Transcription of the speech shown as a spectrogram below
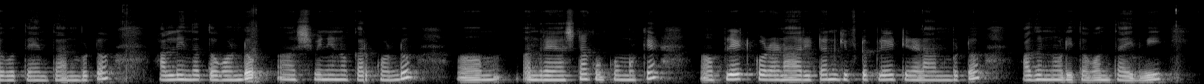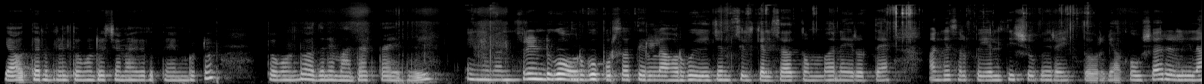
ಆಗುತ್ತೆ ಅಂತ ಅಂದ್ಬಿಟ್ಟು ಅಲ್ಲಿಂದ ತೊಗೊಂಡು ಅಶ್ವಿನಿನೂ ಕರ್ಕೊಂಡು ಅಂದರೆ ಅರ್ಶಿನ ಕುಂಕುಮಕ್ಕೆ ಪ್ಲೇಟ್ ಕೊಡೋಣ, ರಿಟರ್ನ್ ಗಿಫ್ಟ್ ಪ್ಲೇಟ್ ಇಡೋಣ ಅಂದ್ಬಿಟ್ಟು ಅದನ್ನು ನೋಡಿ ತೊಗೊತಾ ಇದ್ವಿ. ಯಾವ ಥರದ್ರಲ್ಲಿ ತೊಗೊಂಡ್ರೆ ಚೆನ್ನಾಗಿರುತ್ತೆ ಅಂದ್ಬಿಟ್ಟು ತೊಗೊಂಡು ಅದನ್ನೇ ಮಾತಾಡ್ತಾ ಇದ್ವಿ. ಇನ್ನು ನನ್ನ ಫ್ರೆಂಡ್ಗೂ ಅವ್ರಿಗೂ ಪುರ್ಸೊತ್ತಿರಲ್ಲ ಅವ್ರಿಗೂ ಏಜೆನ್ಸಿಲಿ ಕೆಲಸ ತುಂಬಾ ಇರುತ್ತೆ. ಹಾಗೆ ಸ್ವಲ್ಪ ಹೆಲ್ತ್ ಇಶ್ಯೂ ಬೇರೆ ಇತ್ತು, ಅವ್ರಿಗೆ ಯಾಕೋ ಹುಷಾರಿರಲಿಲ್ಲ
